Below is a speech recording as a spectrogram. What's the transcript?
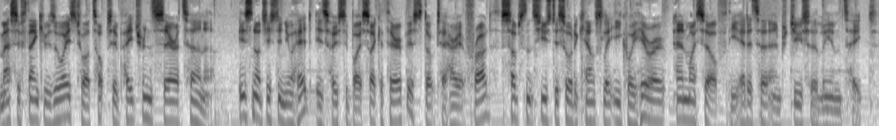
Massive thank you as always to our top tier patron, Sarah Turner. It's Not Just in Your Head is hosted by psychotherapist Dr. Harriet Fraad, substance use disorder counsellor Ikoi Hero, and myself, the editor and producer Liam Tate.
